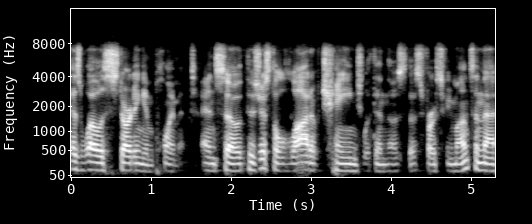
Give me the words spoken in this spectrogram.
as well as starting employment and so there's just a lot of change within those those first few months and that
